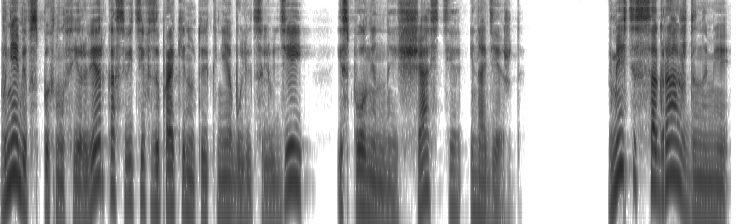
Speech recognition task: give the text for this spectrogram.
В небе вспыхнул фейерверк, осветив запрокинутые к небу лица людей, исполненные счастья и надежды. Вместе с согражданами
